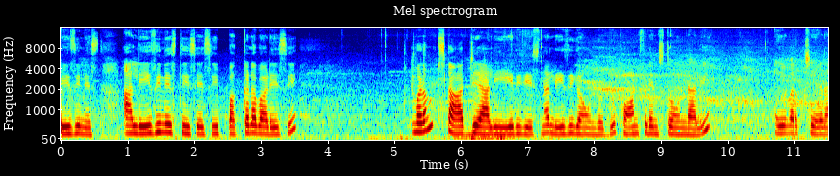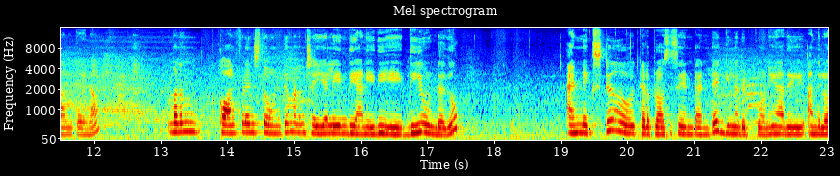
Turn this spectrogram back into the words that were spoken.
లేజినెస్ ఆ లేజినెస్ తీసేసి పక్కన పడేసి మనం స్టార్ట్ చేయాలి ఏది చేసినా లేజీగా ఉండొద్దు కాన్ఫిడెన్స్తో ఉండాలి. ఏ వర్క్ చేయడానికైనా మనం కాన్ఫిడెన్స్తో ఉంటే మనం చేయలేంది అనేది ఏది ఉండదు. అండ్ నెక్స్ట్ ఇక్కడ ప్రాసెస్ ఏంటంటే గిన్నె పెట్టుకొని అది అందులో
